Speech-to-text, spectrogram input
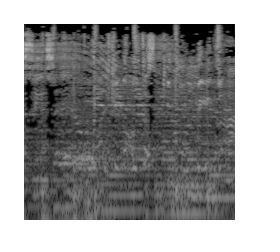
sincero al que que no me va.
